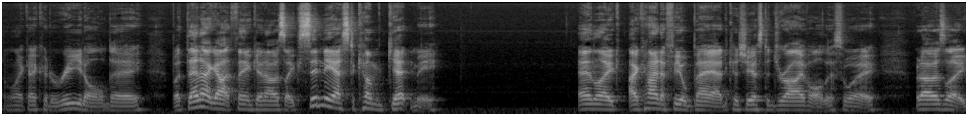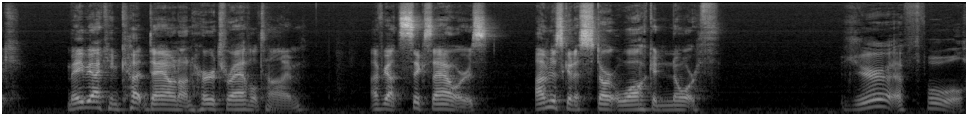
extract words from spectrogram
I'm like, I could read all day. But then I got thinking, I was like, Sydney has to come get me. And like, I kind of feel bad because she has to drive all this way. But I was like, maybe I can cut down on her travel time. I've got six hours. I'm just going to start walking north. You're a fool.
